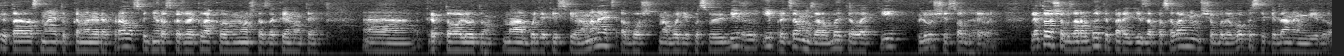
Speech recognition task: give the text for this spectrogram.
привіт! Вітаю вас на YouTube каналі Реферал. Сьогодні розкажу, як легко ви можете закинути е, криптовалюту на будь-який свій гаманець або ж на будь-яку свою біржу і при цьому заробити легкі плюс 600 гривень. Для того, щоб заробити, перейдіть за посиланням, що буде в описі під даним відео.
